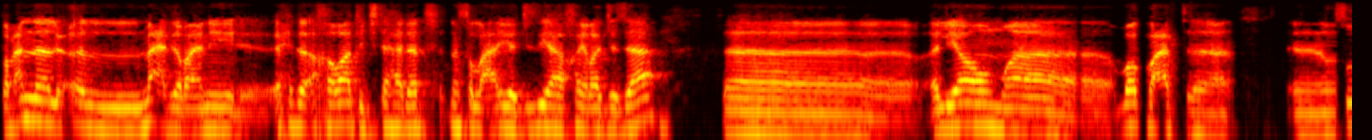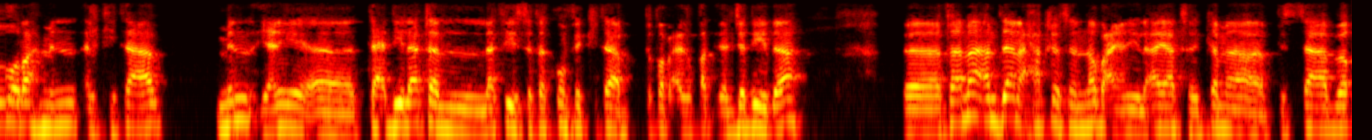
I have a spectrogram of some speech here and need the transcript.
طبعا المعذرة يعني إحدى الأخوات اجتهدت نسأل الله أن يجزيها خير الجزاء آه، اليوم وضعت آه، صورة من الكتاب من يعني التعديلات التي ستكون في الكتاب في طبعة الجديدة. فما أمدانا حقيقة أن نضع يعني الآيات كما في السابق.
